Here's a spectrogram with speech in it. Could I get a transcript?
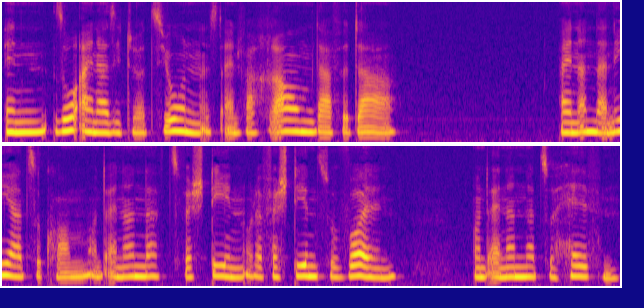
in so einer Situation ist einfach Raum dafür da, einander näher zu kommen und einander zu verstehen oder verstehen zu wollen und einander zu helfen.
